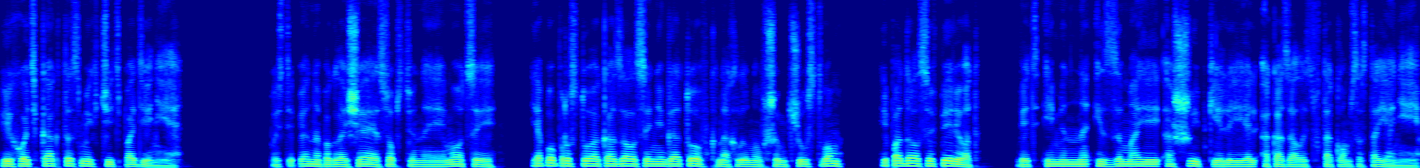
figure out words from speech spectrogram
и хоть как-то смягчить падение. Постепенно поглощая собственные эмоции, я попросту оказался не готов к нахлынувшим чувствам и подался вперед, ведь именно из-за моей ошибки Лиэль оказалась в таком состоянии.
